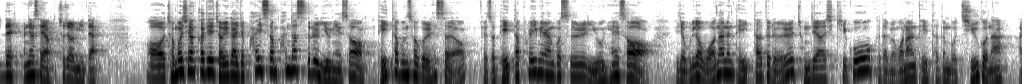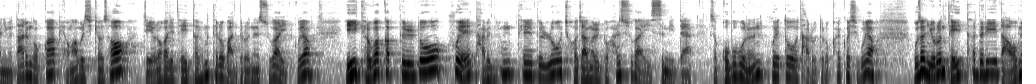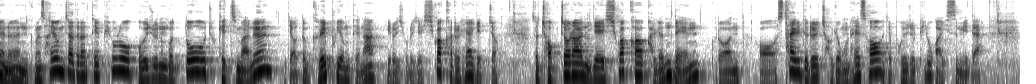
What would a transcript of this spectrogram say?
네 안녕하세요. 조정입니다. 어, 전번 시간까지 저희가 이제 Python Pandas를 이용해서 데이터 분석을 했어요. 그래서 data frame이라는 것을 이용해서 이제 우리가 원하는 데이터들을 정제화시키고 그 다음에 원하는 데이터든 뭐 지우거나 아니면 다른 것과 병합을 시켜서 이제 여러 가지 데이터 형태로 만들어낼 수가 있고요. 이 결과값들도 후에 다른 형태들로 저장을 또 할 수가 있습니다. 그래서 그 부분은 후에 또 다루도록 할 것이고요. 우선 이런 데이터들이 나오면은 그러면 사용자들한테 표로 보여주는 것도 좋겠지만은 이제 어떤 그래프 형태나 이런 식으로 이제 시각화를 해야겠죠. 그래서 적절한 이제 시각화 관련된 그런 어, 스타일들을 적용을 해서 이제 보여줄 필요가 있습니다.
